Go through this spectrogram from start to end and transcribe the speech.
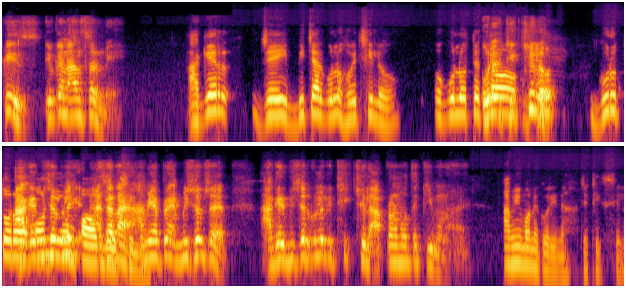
Please you can answer me আগের যেই বিচারগুলো হয়েছিল ওগুলোতে তো ঠিক ছিল? গুরু- গুরুতর আচ্ছা আমি আপনার মিশন সাহেব আগের বিচারগুলো কি ঠিক ছিল? আপনার মতে কি মনে হয়? আমি মনে করি না যে ঠিক ছিল।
